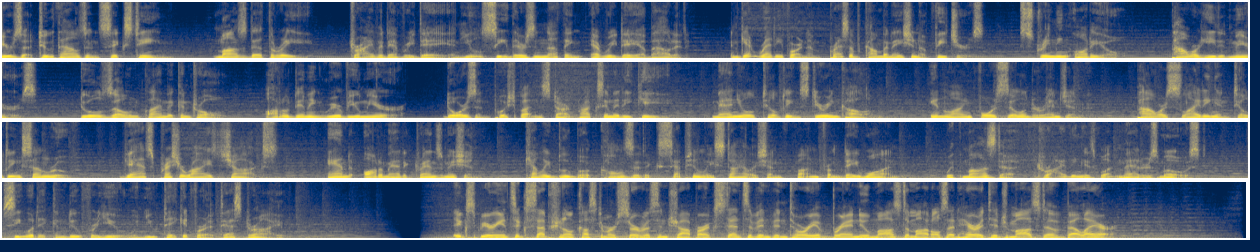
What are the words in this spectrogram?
Here's a 2016 Mazda 3. Drive it every day and you'll see there's nothing everyday about it. And get ready for an impressive combination of features. Streaming audio, power heated mirrors, dual zone climate control, auto dimming rearview mirror, doors and push button start proximity key, manual tilting steering column, inline four cylinder engine, power sliding and tilting sunroof, gas pressurized shocks, and automatic transmission. Kelley Blue Book calls it exceptionally stylish and fun from day one. With Mazda, driving is what matters most. See what it can do for you when you take it for a test drive. Experience exceptional customer service and shop our extensive inventory of brand new Mazda models at Heritage Mazda of Bel Air.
